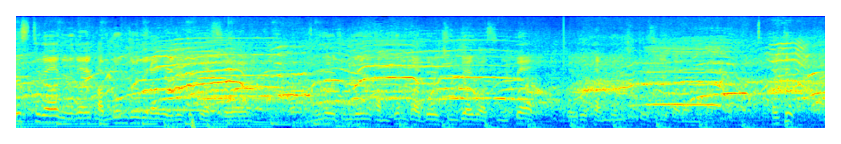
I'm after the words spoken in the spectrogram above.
퀘스트가 굉장히 감동적이라고 얘기를 듣고 왔어요. 오늘 굉장히 감동 다들 준비하고 왔으니까 저도 감동시켜주시기 바랍니다. 화이팅!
